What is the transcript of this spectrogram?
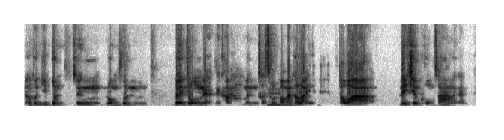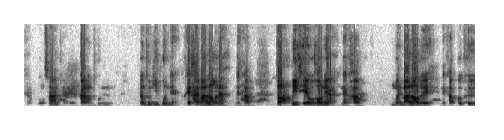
นักทุนญี่ปุ่น ซึ่งลงทุนโดยตรงเนี่ยนะครับมันสัดส่วนประมาณเท่าไหร่ แต่ว่าในเชิงโครงสร้างแล้วกันนะครับโครงสร้างของการลงทุนนักลงทุนญี่ปุ่นเนี่ยคล้ายๆบ้านเรานะนะครับตลาด retail เขาเนี่ยนะครับเหมือนบ้านเราเลยนะครับ ก็คือ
